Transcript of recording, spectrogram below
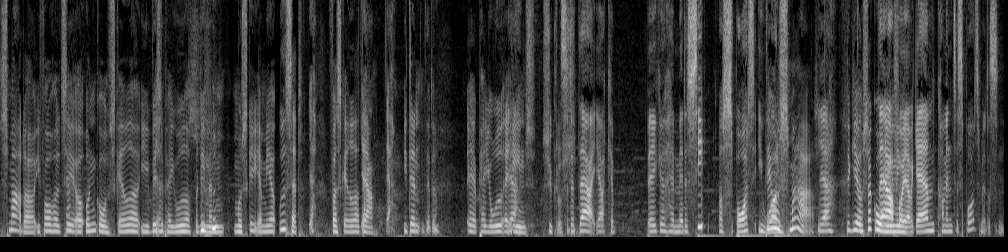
smartere i forhold til Ja. at undgå skader i visse Ja. perioder, fordi man måske er mere udsat Ja. for skader Ja. der Ja. i den Det er det. øh, periode af Ja. ens cyklus. Så det er der, jeg kan begge have medicin og sport i det er one. jo smart. Ja, Det giver jo Det- så god derfor mening. jeg vil gerne komme ind til sportsmedicin.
